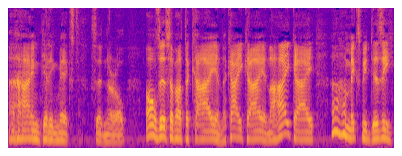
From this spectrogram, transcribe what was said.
I'm getting mixed, said Nerle. All this about the Ki and the Ki Ki and the High Ki uh, makes me dizzy.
